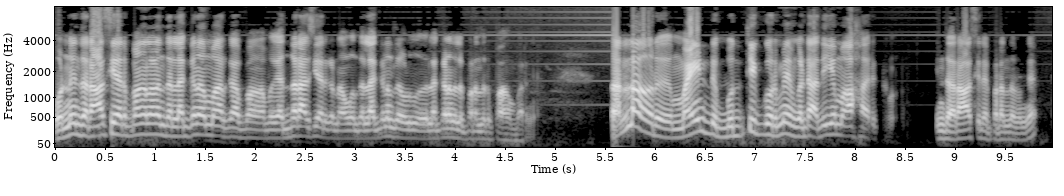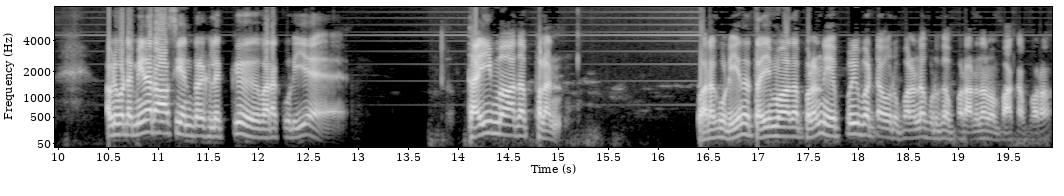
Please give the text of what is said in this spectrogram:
ஒன்று இந்த ராசியாக இருப்பாங்களா இந்த லக்னமாக இருக்காப்பாங்க அவங்க எந்த ராசியாக இருக்கணும்? அவங்க இந்த லக்னத்தில் லக்னத்தில் பிறந்திருப்பாங்க பாருங்க. நல்ல ஒரு மைண்டு புத்தி கூர்மை இவங்கள்ட்ட அதிகமாக இருக்கும். இந்த ராசியில பிறந்தவங்க. அப்படிப்பட்ட மீனராசி என்பவர்களுக்கு வரக்கூடிய தை மாத பலன். வரக்கூடிய இந்த தை மாத பலன் எப்படிப்பட்ட ஒரு பலனை கொடுக்க போறாருன்னு நம்ம பார்க்க போறோம்.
